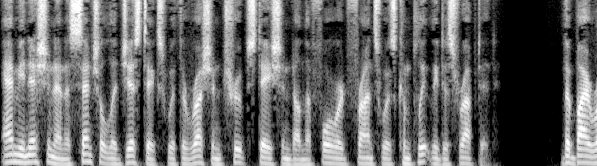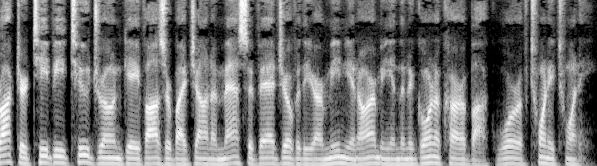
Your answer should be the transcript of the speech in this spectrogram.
ammunition, and essential logistics with the Russian troops stationed on the forward fronts was completely disrupted. The Bayraktar TB2 drone gave Azerbaijan a massive edge over the Armenian army in the Nagorno Karabakh War of 2020.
